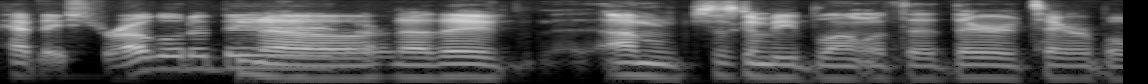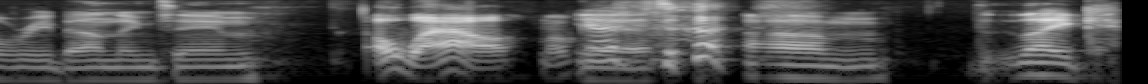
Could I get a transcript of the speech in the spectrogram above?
have they struggled a bit no or? no they i'm just gonna be blunt with it they're a terrible rebounding team oh wow okay yeah. um like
